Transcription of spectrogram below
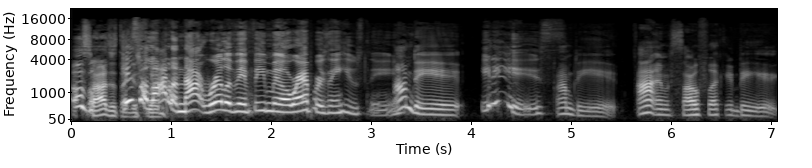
I'm sorry. I just think It's it's, a funny. lot of not relevant female rappers in Houston. I'm dead. it is. I'm dead. I am so fucking dead.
